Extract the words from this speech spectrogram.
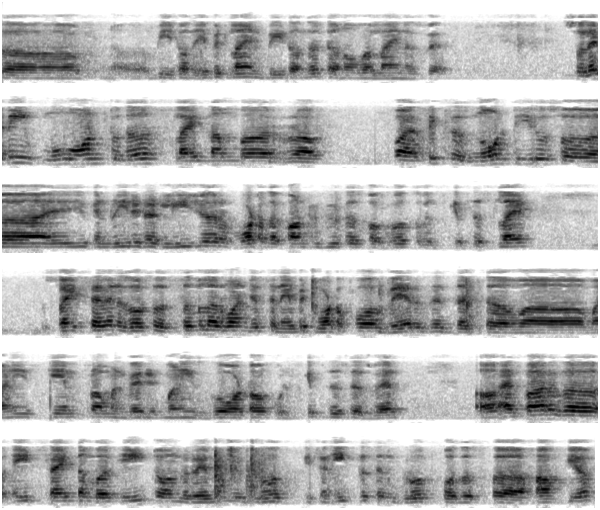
uh, uh, be it on the EBIT line, be it on the turnover line as well. So let me move on to the slide number uh, five, six is known to you, so uh, you can read it at leisure. What are the contributors for growth? So we'll skip this slide. Slide 7 is also a similar one, just an EBIT waterfall. Where is it that uh, uh, monies came from and where did monies go out of? We'll skip this as well. Uh, as far as the eight, slide number 8 on the revenue growth, it's an 8% growth for this uh, half year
